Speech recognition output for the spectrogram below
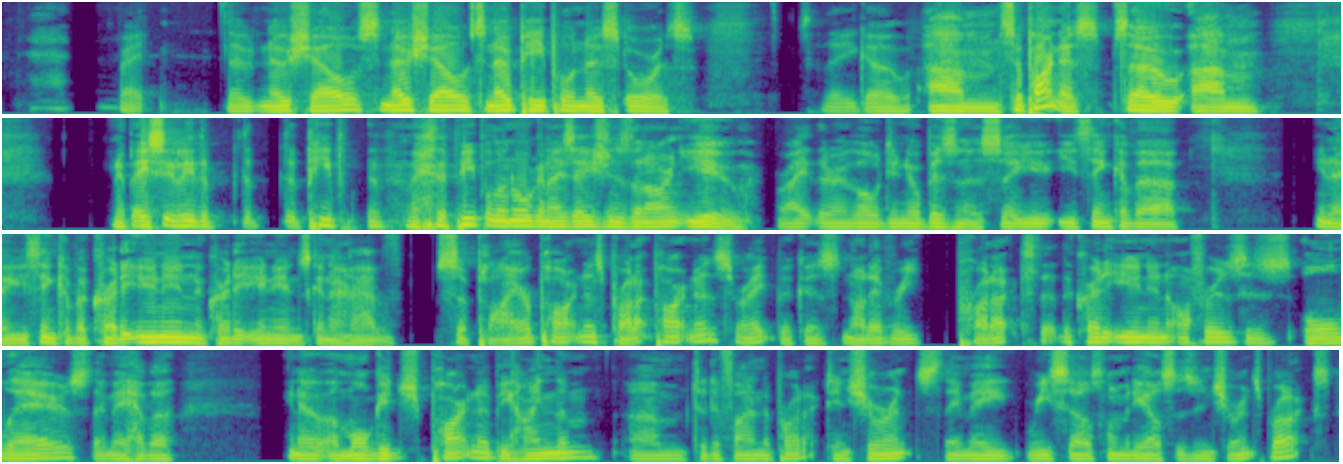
Right. No, no shelves, no shelves, no people, no stores. So there you go. Um, so partners. So um, you know, basically the, the, the people, the people and organizations that aren't you, right? They're involved in your business. So you, you think of a, you know, you think of a credit union, a credit union is going to have supplier partners, product partners, right? Because not every product that the credit union offers is all theirs. They may have a, you know, a mortgage partner behind them um, to define the product. Insurance, they may resell somebody else's insurance products.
